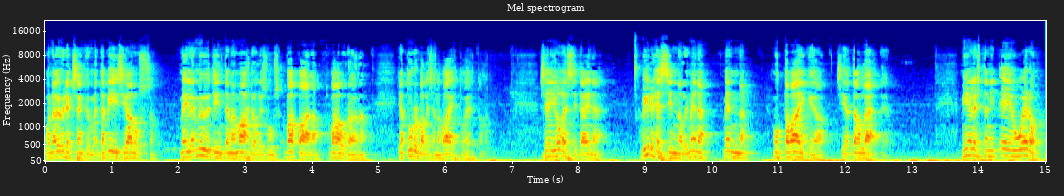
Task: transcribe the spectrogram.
vuonna 1995 alussa, meille myytiin tämä mahdollisuus vapaana, vauraana ja turvallisena vaihtoehtona. Se ei ole sitä enää. Virhe sinne oli mennä, mennä mutta vaikeaa sieltä on lähteä. Mielestäni EU-ero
